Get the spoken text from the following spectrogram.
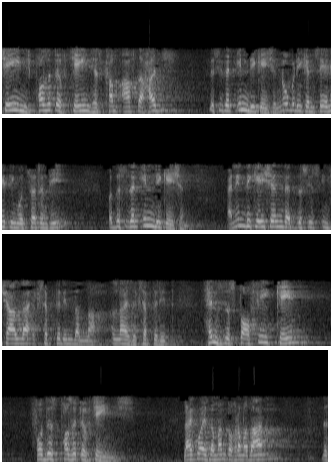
change, positive change has come after Hajj, this is an indication. Nobody can say anything with certainty, but this is an indication. An indication that this is inshallah accepted in the Allah. Allah has accepted it. Hence this tawfiq came for this positive change. Likewise the month of Ramadan, the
